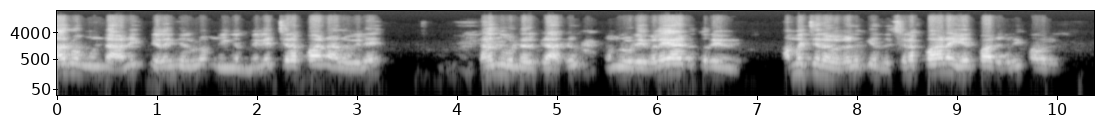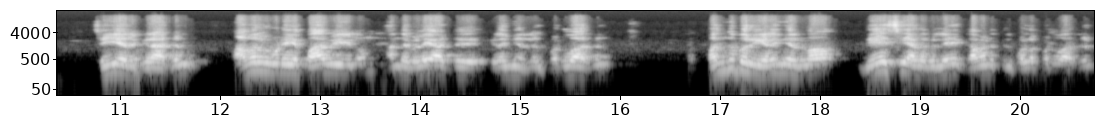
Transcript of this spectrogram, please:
ஆர்வம் கொண்ட அனைத்து இளைஞர்களும் நீங்கள் மிகச் சிறப்பான அளவிலே கலந்து கொண்டிருக்கிறார்கள். நம்மளுடைய விளையாட்டுத்துறை அமைச்சர் அவர்களுக்கு இந்த சிறப்பான ஏற்பாடுகளையும் அவர்கள் செய்ய இருக்கிறார்கள். அவர்களுடைய பார்வையிலும் அந்த விளையாட்டு இளைஞர்கள் படுவார்கள். பங்கு பெறும் இளைஞர்களும் தேசிய அளவிலே கவனத்தில் கொள்ளப்படுவார்கள்.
